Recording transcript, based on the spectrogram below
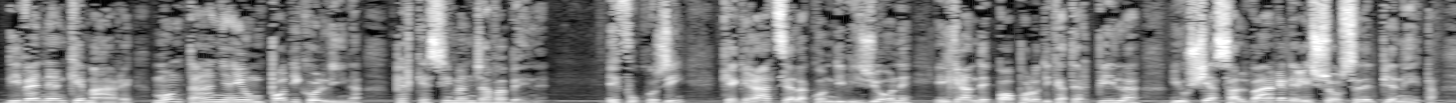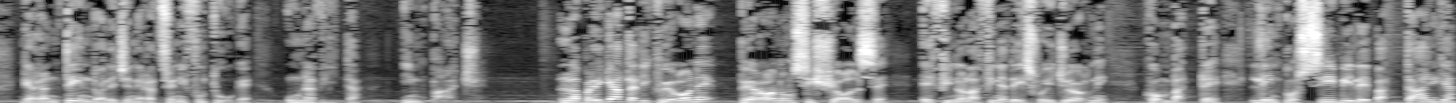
divenne anche mare, montagna e un po' di collina, perché si mangiava bene. E fu così che grazie alla condivisione il grande popolo di Caterpillar riuscì a salvare le risorse del pianeta, garantendo alle generazioni future una vita in pace. La brigata di Quirone però non si sciolse e fino alla fine dei suoi giorni combatté l'impossibile battaglia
